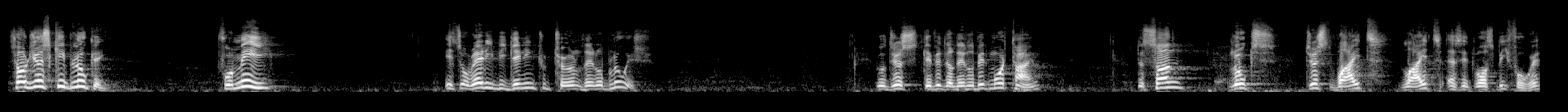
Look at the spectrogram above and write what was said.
so just keep looking. For me, it's already beginning to turn a little bluish. We'll just give it a little bit more time. The sun looks just white light as it was before.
